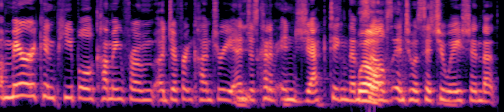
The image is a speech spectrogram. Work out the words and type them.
American people coming from a different country and just kind of injecting Well- themselves into a situation that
